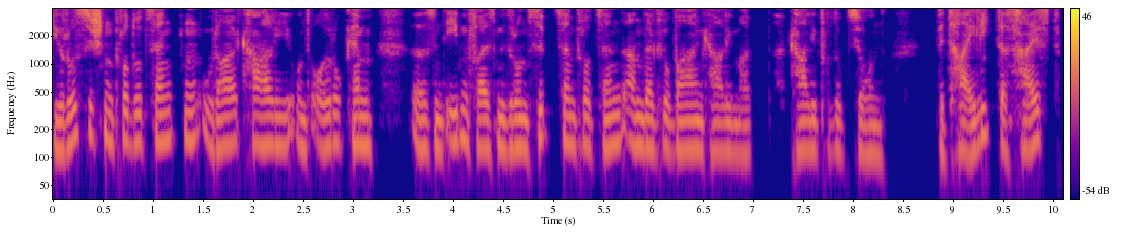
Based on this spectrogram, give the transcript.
die russischen Produzenten Ural-Kali und Eurochem äh, sind ebenfalls mit rund 17 Prozent an der globalen Kali-Produktion beteiligt. Das heißt,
